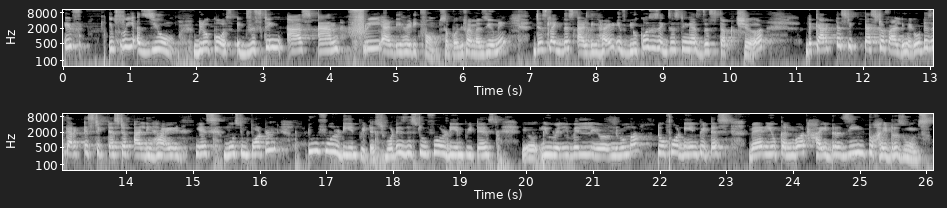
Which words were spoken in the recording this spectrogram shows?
if if we assume glucose existing as an free aldehydic form suppose if i'm assuming just like this aldehyde if glucose is existing as this structure the characteristic test of aldehyde. What is the characteristic test of aldehyde? Yes most important 2,4 dnp test. What is this 2,4 dnp test? You, you will, will you remember 2,4 dnp test where you convert hydrazine to hydrazones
